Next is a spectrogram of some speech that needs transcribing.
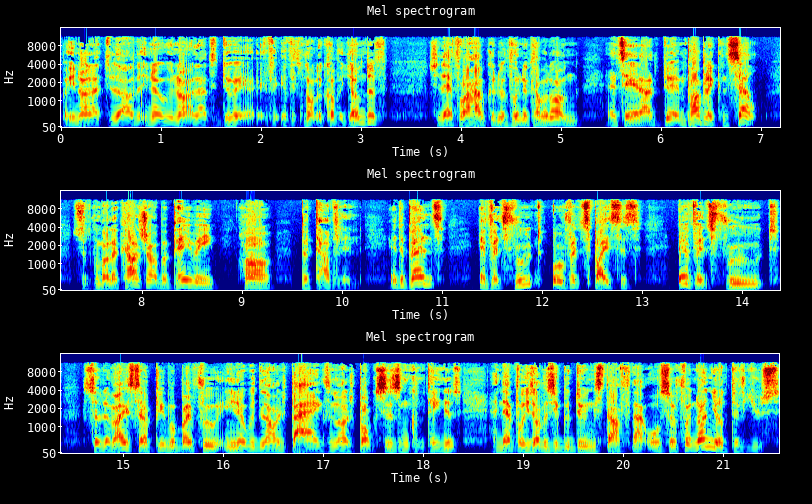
but you're not allowed to do that. You know, you're not allowed to do it if, if it's not the covered yontif. So therefore, how could Ravuna come along and say allowed to do it in public and sell? So Ha Betavlin. It depends if it's fruit or if it's spices. If it's fruit, so the Maisa people buy fruit, you know, with large bags and large boxes and containers, and therefore he's obviously doing stuff that also for non-yontiv use.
